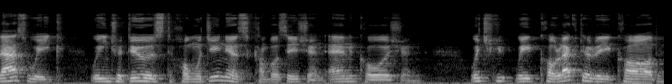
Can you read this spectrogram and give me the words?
Last week, we introduced homogeneous composition and coercion, which we collectively called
